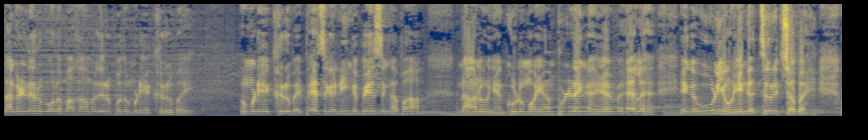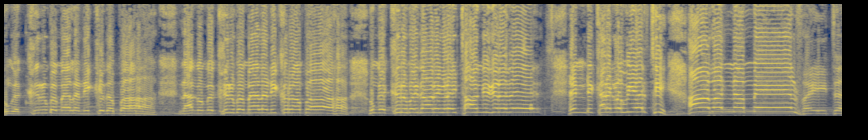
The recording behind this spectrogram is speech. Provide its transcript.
நாங்கள் நிர்மூலமாகாமல் இருப்பது உடைய கிருபை. உம்முடைய கிருபை பேசுங்க நீங்க பேசுங்கப்பா. நானும் என் குடும்பம் என் பிள்ளைங்க என் வேலை எங்க ஊழியம் எங்க திருச்சபை உங்க கிருப மேல நிக்குதப்பா. நாங்க உங்க கிருப மேல நிக்கிறோம்ப்பா. உங்க கிருபை தான் எங்களை தாங்குகிறது. ரெண்டு கரங்களை உயர்த்தி அவன் நம்மேல் வைத்த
